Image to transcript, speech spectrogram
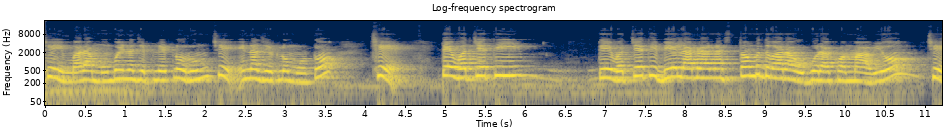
છે, એ મારા મુંબઈના જે ફ્લેટનો રૂમ છે, એના જેટલો મોટો છે. તે વચ્ચેથી તે વચ્ચેથી બે લાકડાના સ્તંભ દ્વારા ઊભો રાખવામાં આવ્યો છે.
